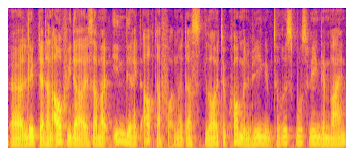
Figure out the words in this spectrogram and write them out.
äh, lebt ja dann auch wieder, ich sag mal, indirekt auch davon, ne, dass Leute kommen wegen dem Tourismus, wegen dem Wein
